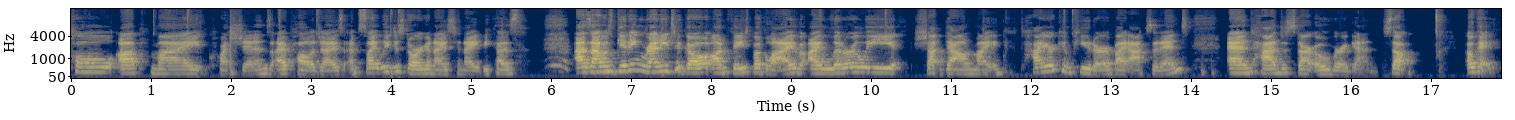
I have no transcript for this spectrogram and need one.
pull up my questions. I apologize. I'm slightly disorganized tonight because as I was getting ready to go on Facebook Live, I literally shut down my entire computer by accident and had to start over again. So, okay,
